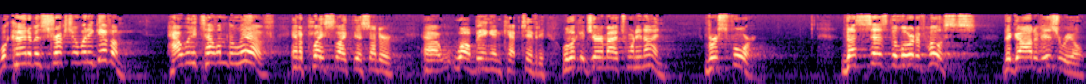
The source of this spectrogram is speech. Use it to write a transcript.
what kind of instruction would he give them? How would he tell them to live in a place like this under uh, while being in captivity? We'll look at Jeremiah 29, verse 4. Thus says the Lord of hosts, the God of Israel,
